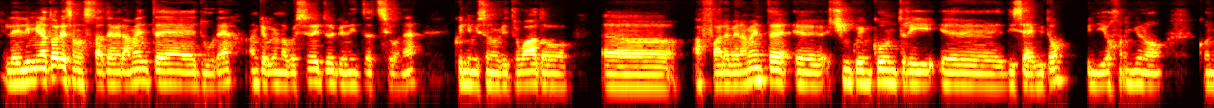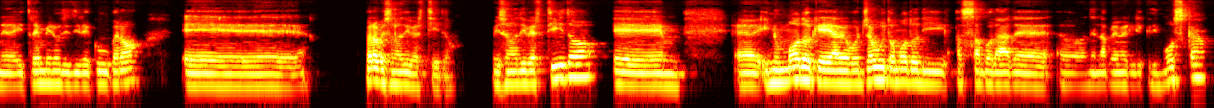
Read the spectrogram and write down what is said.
le eliminatorie sono state veramente dure, anche per una questione di organizzazione, quindi mi sono ritrovato eh, a fare veramente eh, cinque incontri eh, di seguito, quindi ognuno con i tre minuti di recupero. E però mi sono divertito. Mi sono divertito e, eh, in un modo che avevo già avuto modo di assaporare eh, nella Premier League di Mosca.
